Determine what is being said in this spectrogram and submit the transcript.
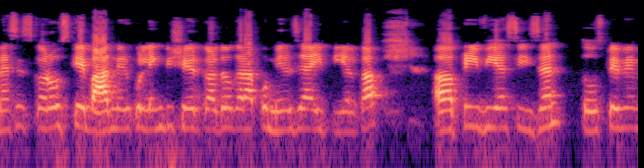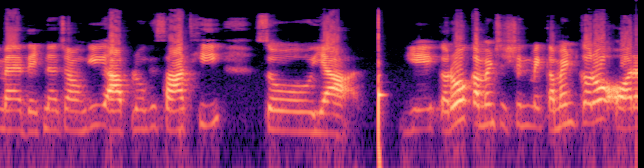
मैसेज करो। उसके बाद मेरे को लिंक भी शेयर कर दो अगर आपको मिल जाए ईपीएल का प्रीवियस सीज़न तो उस पर भी मैं देखना चाहूँगी आप लोगों के साथ ही। सो so, या ये करो कमेंट सेक्शन में कमेंट करो और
